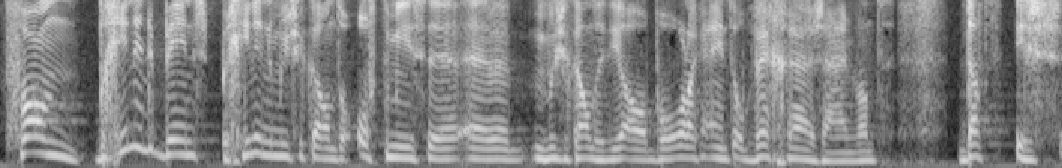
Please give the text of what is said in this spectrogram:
Van beginnende bands, beginnende muzikanten... of tenminste muzikanten die al behoorlijk eind op weg zijn. Want dat is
